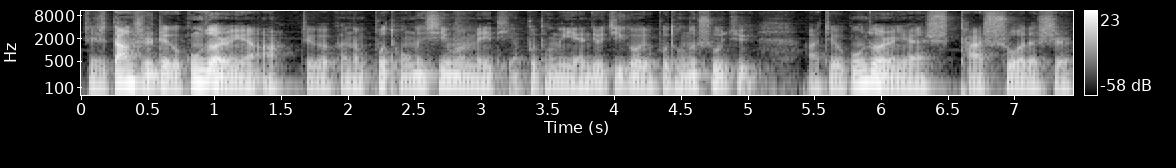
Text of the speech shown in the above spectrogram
这是当时这个工作人员啊，这个可能不同的新闻媒体、不同的研究机构有不同的数据啊。这个工作人员是他说的是，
